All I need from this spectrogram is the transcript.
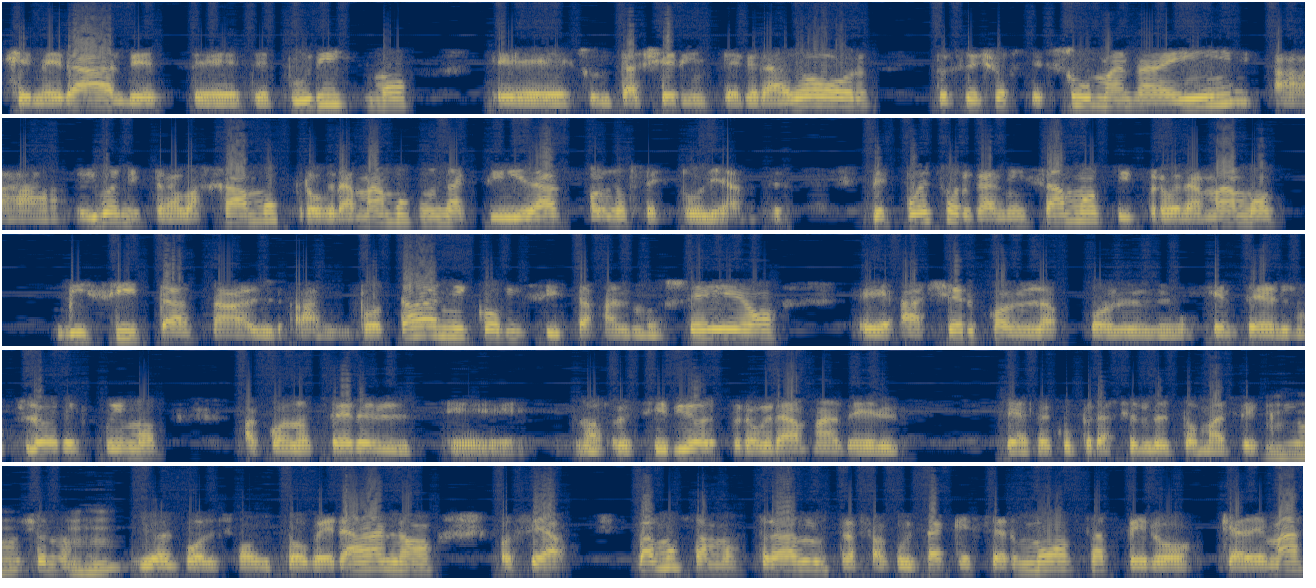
generales de, de turismo, eh, es un taller integrador, entonces ellos se suman ahí a, y bueno, y trabajamos, programamos una actividad con los estudiantes. Después organizamos y programamos visitas al, al botánico, visitas al museo. Eh, ayer con la, con la gente de las flores fuimos a conocer el, eh, nos recibió el programa del de recuperación del tomate criollo, nos dio el bolsón soberano, o sea, vamos a mostrar nuestra facultad que es hermosa, pero que además,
